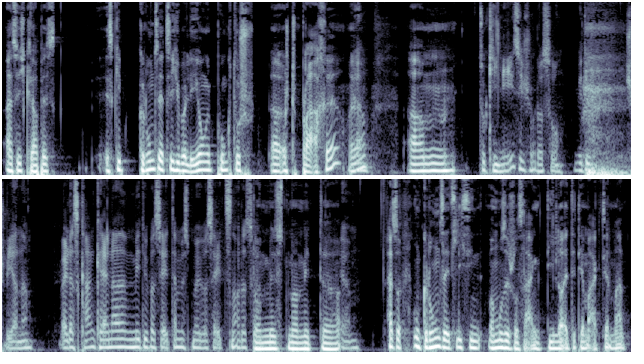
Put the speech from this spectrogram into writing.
Also ich glaube, es, es gibt grundsätzlich Überlegungen punkto äh, Sprache. Ja. Ähm, So Chinesisch oder so, wird ü- schwer, ne? Weil das kann keiner mit Übersetzer, müsste man übersetzen oder da so. müsste man mit der, Ja. also und grundsätzlich sind, man muss ja schon sagen, die Leute, die am Aktienmarkt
